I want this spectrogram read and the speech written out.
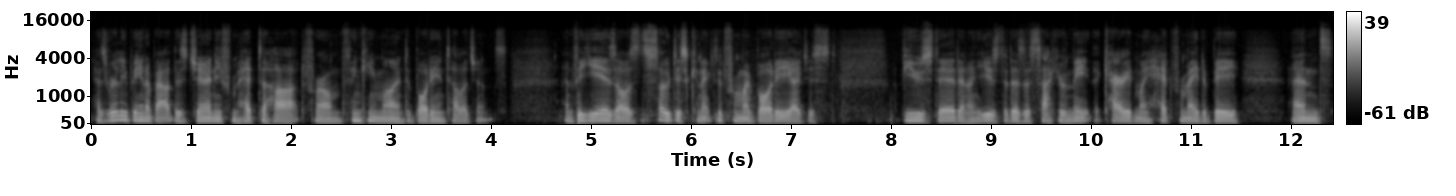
has really been about this journey from head to heart, from thinking mind to body intelligence. And for years, I was so disconnected from my body. I just abused it and I used it as a sack of meat that carried my head from A to B. And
